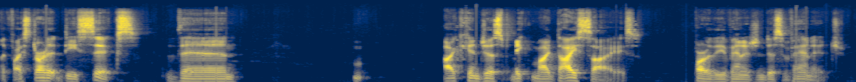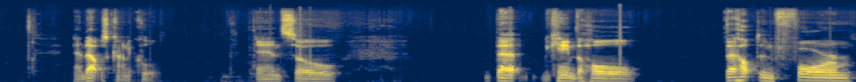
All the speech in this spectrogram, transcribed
if I start at D6, then I can just make my die size part of the advantage and disadvantage. And that was kind of cool. And so that became the whole that helped inform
